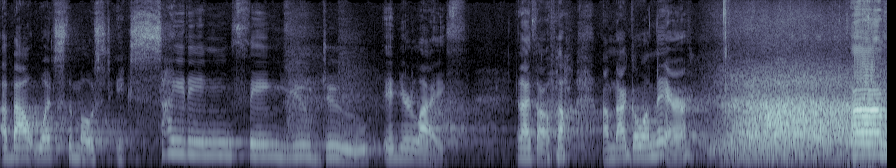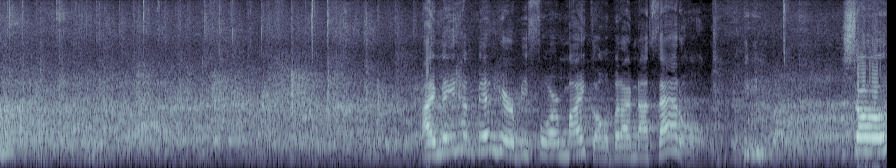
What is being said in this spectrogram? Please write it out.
about what's the most exciting thing you do in your life. And I thought, Well, I'm not going there. um, I may have been here before Michael, but I'm not that old. so,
